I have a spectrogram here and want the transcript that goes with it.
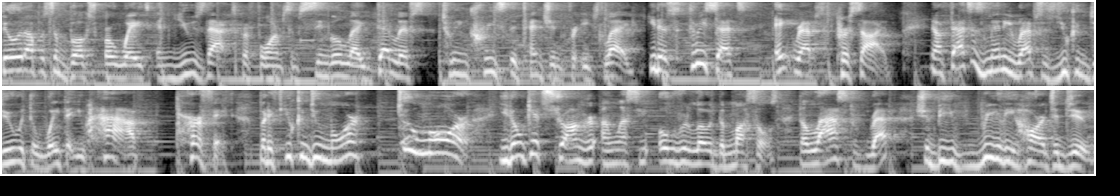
fill it up with some books or weights, and use that to perform some single leg deadlifts to increase the tension for each leg. He does three sets, eight reps per side. Now, if that's as many reps as you can do with the weight that you have, perfect. But if you can do more, do more. You don't get stronger unless you overload the muscles. The last rep should be really hard to do.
